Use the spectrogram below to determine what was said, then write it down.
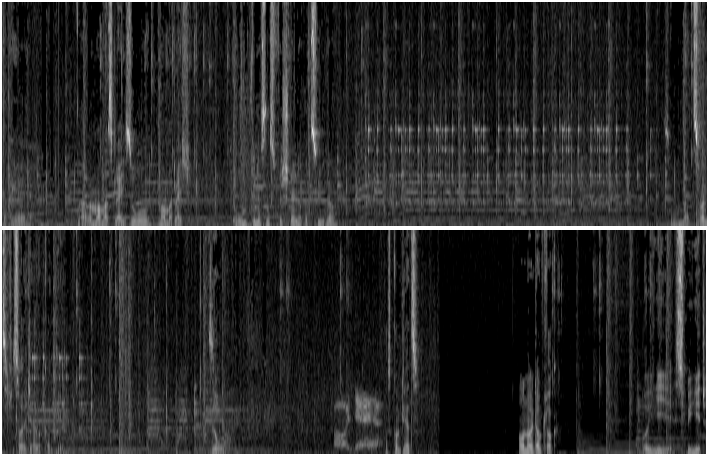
Geil. Dann machen wir es gleich so. Machen wir gleich hier oben mindestens für schnellere Züge. So, 120 sollte ja locker gehen. So. Yeah. Was kommt jetzt? Oh, neue Dampflok. Ui, sweet.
